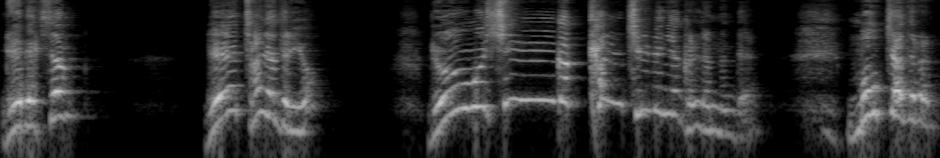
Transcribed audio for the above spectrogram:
내 백성, 내 자녀들이요. 너무 심각한 질병에 걸렸는데 목자들은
